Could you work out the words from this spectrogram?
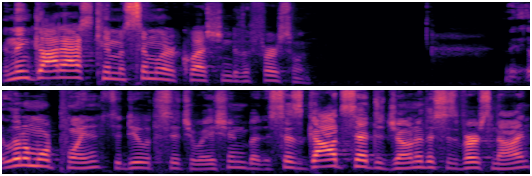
And then God asked him a similar question to the first one. A little more pointed to deal with the situation, but it says, God said to Jonah, this is verse 9,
